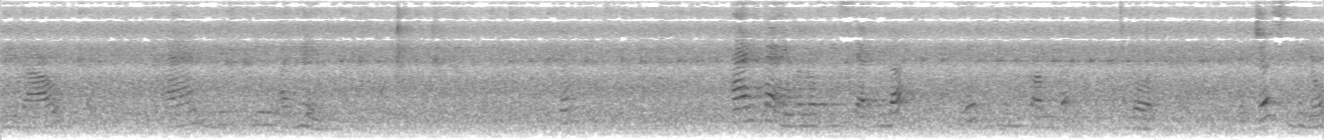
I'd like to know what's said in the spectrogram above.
breathe out, and breathe in again. Okay. And the angle of the scapula will come the lower, just below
